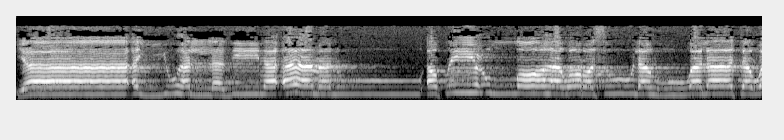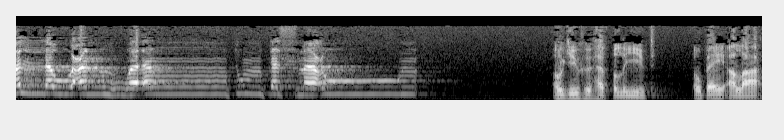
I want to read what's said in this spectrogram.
يا أيها الذين آمنوا أطيعوا الله ورسوله ولا تولوا عنه وأنتم تسمعون O you who have believed, obey Allah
